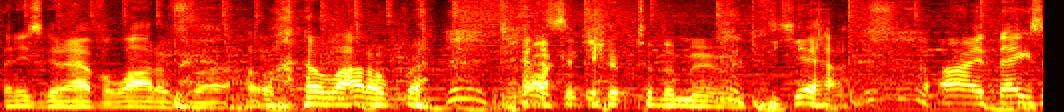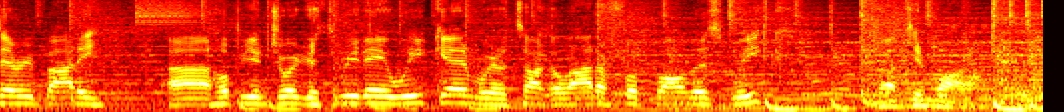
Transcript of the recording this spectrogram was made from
then he's going to have a lot of uh, a lot of. Rocket ship to the moon. Yeah. All right. Thanks, everybody. Uh, hope you enjoyed your three day weekend. We're going to talk a lot of football this week. Talk to you tomorrow.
